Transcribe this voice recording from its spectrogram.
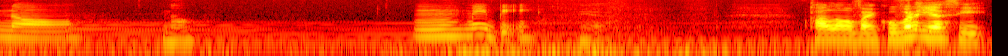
no No. mm, maybe Iya. Kalau Vancouver iya sih,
